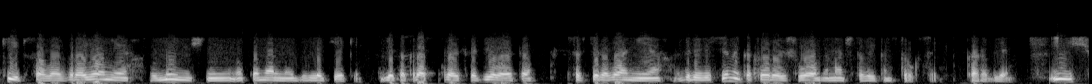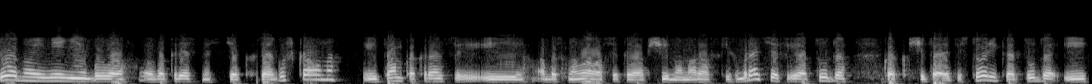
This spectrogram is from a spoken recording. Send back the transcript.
Кипсала, в районе нынешней национальной библиотеки, где как раз происходило это сортирование древесины, которое шло на мачтовые конструкции кораблей. И еще одно имение было в окрестностях Тягушкауна, и там как раз и, и обосновалась эта община маравских братьев, и оттуда, как считает историк, оттуда и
